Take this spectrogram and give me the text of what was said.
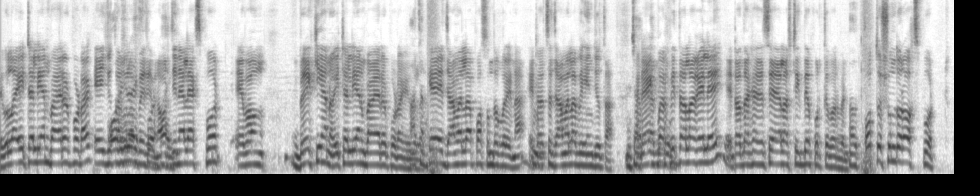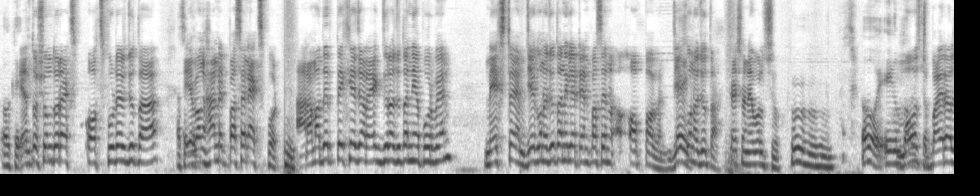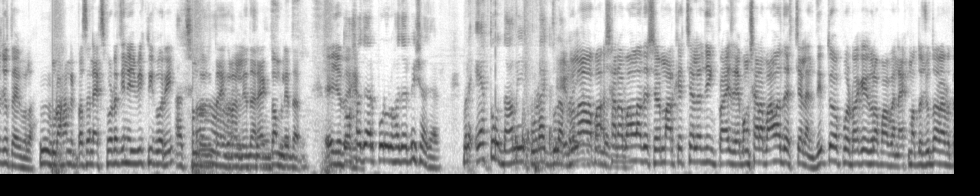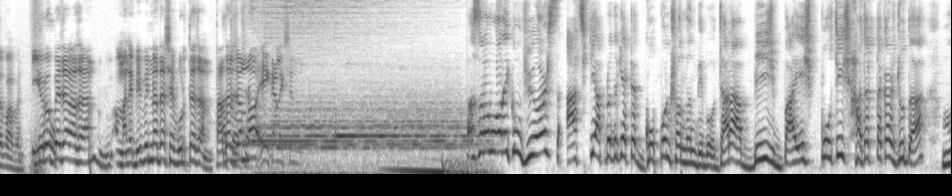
এগুলা ইটালিয়ান বাইরের প্রোডাক্ট এই জুতাগুলো পেয়ে যাবেন। অরিজিনাল এক্সপোর্ট এবং ব্রেকিয়ানো ইটালিয়ান বাইরের প্রোডাক্ট এগুলো। আচ্ছা। কে ঝামেলা পছন্দ করি না। এটা হচ্ছে ঝামেলা বিহীন জুতা। এটা একবার ফিতা লাগাইলেই এটা দেখা যাচ্ছে এলাস্টিক দিয়ে পড়তে পারবেন. কত সুন্দর অক্সফোর্ড এত সুন্দর অক্সফোর্ডের জুতা আচ্ছা, এবং হান্ড্রেড পার্সেন্ট এক্সপোর্ট আর আমাদের থেকে যারা এক জোড়া জুতা নিয়ে পড়বেন নেক্সট টাইম যে কোনো জুতা নিলে টেন পার্সেন্ট অফ পাবেন। যে কোনো জুতা fashionable shoe hmm hmm hmm. ও মোস্ট ভাইরাল জুতা এগুলো। আমরা হান্ড্রেড পার্সেন্ট এক্সপোর্টের জিনিস বিক্রি করি। আচ্ছা। সুন্দর জুতা এগুলো লেদার একদম লেদার এই যে দশ। হাজার পনেরো হাজার বিশ হাজার। মানে এত দামি প্রোডাক্টগুলো এগুলা সারা বাংলাদেশের মার্কেট চ্যালেঞ্জিং প্রাইস এবং সারা বাংলাদেশ চ্যালেঞ্জ দ্বিতীয় প্রোডাক্ট এগুলো পাবেন একমাত্র জুতার আড়তে পাবেন। ইউরোপে যারা যান মানে বিভিন্ন দেশে ঘুরতে যান তাদের আচ্ছা, জন্য এই কালেকশন আসসালামু আলাইকুম ভিউয়ার্স, আজকে আপনাদেরকে একটা গোপন সন্ধান দেব। যারা বিশ, বাইশ, পঁচিশ হাজার টাকার জুতা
